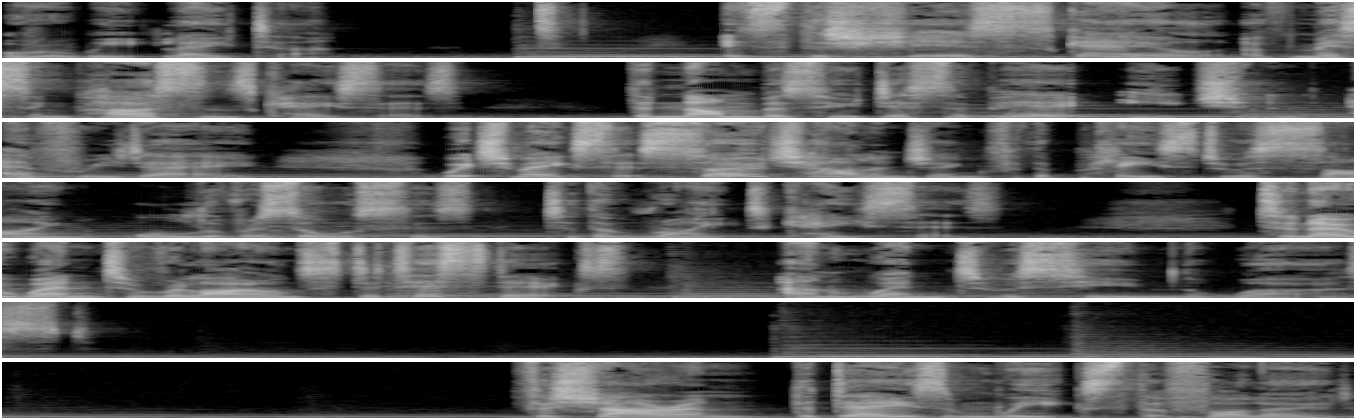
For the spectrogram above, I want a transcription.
or a week later. It's the sheer scale of missing persons cases the numbers who disappear each and every day, which makes it so challenging for the police to assign all the resources to the right cases, to know when to rely on statistics and when to assume the worst. For Sharon, the days and weeks that followed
